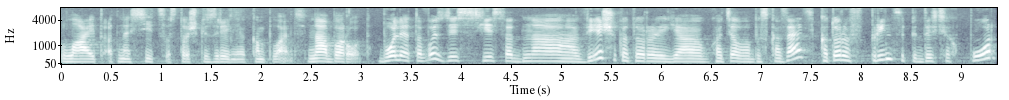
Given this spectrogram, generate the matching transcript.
light относиться с точки зрения compliance. Наоборот. Более того, здесь есть одна вещь, которую я хотела бы сказать, которую, в принципе, до сих пор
